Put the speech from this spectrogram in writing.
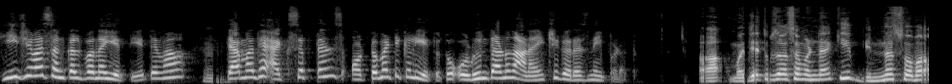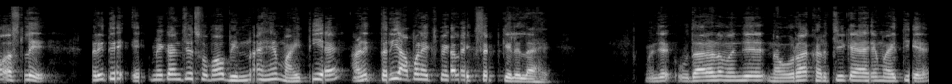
ही जेव्हा संकल्पना येते तेव्हा त्यामध्ये ऍक्सेप्टन्स ऑटोमॅटिकली येतो. तो ओढून ताणून आणायची गरज नाही पडत. म्हणजे तुझं असं म्हणणं आहे की भिन्न स्वभाव असले तरी ते एकमेकांचे स्वभाव भिन्न आहे हे माहिती आहे आणि तरी आपण एकमेकाला एक्सेप्ट केलेलं आहे. म्हणजे उदाहरण म्हणजे नवरा खर्ची काय आहे माहिती आहे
